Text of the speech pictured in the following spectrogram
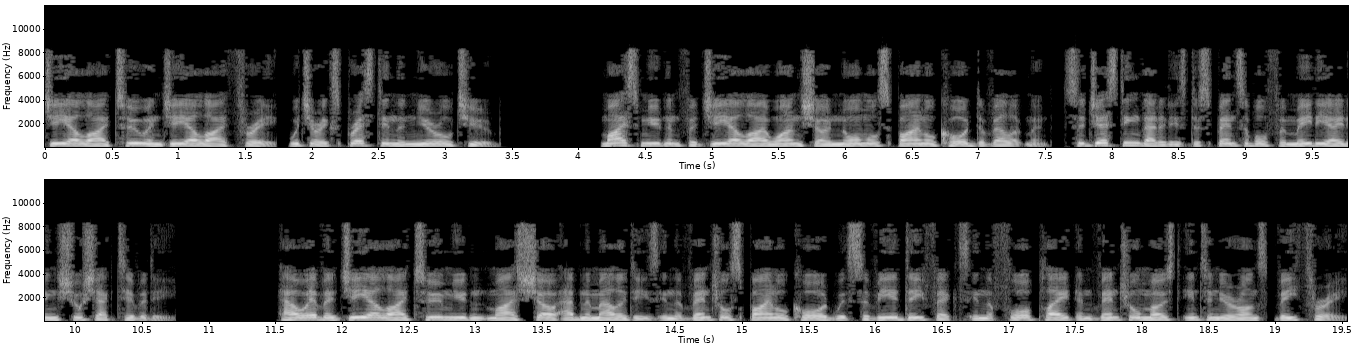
GLI2 and GLI3, which are expressed in the neural tube. Mice mutant for GLI1 show normal spinal cord development, suggesting that it is dispensable for mediating shush activity. However GLI2 mutant mice show abnormalities in the ventral spinal cord with severe defects in the floor plate and ventral most interneurons V3.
